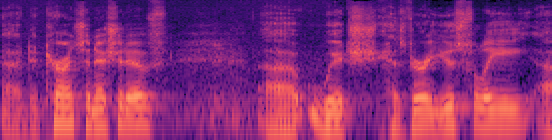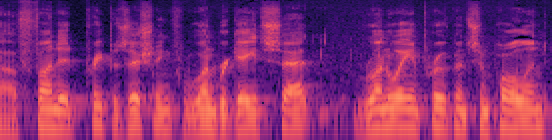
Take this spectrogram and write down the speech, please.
uh Deterrence Initiative, uh, which has very usefully funded prepositioning for one brigade set, runway improvements in Poland,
